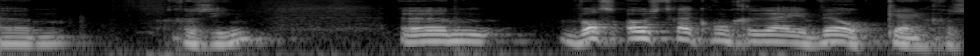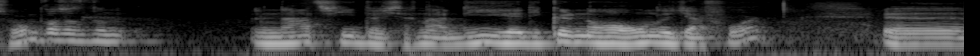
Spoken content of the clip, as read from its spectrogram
um, gezien. Was Oostenrijk-Hongarije wel kerngezond? Was het een, een natie dat je zegt, nou, die, die kunnen nog al honderd jaar voor? Uh,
